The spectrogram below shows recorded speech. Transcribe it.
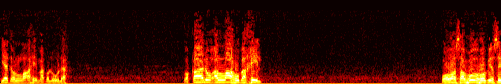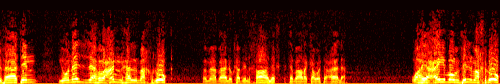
يد الله مغلولة. وقالوا الله بخيل. ووصفوه بصفات ينزه عنها المخلوق. فما بالك بالخالق تبارك وتعالى؟ وهي عيب في المخلوق.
